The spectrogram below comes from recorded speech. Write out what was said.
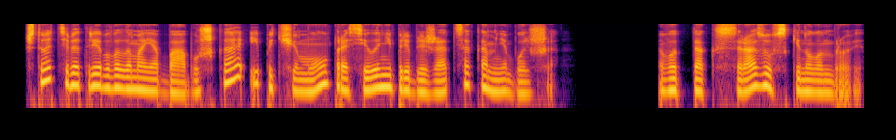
«Что от тебя требовала моя бабушка и почему просила не приближаться ко мне больше?» Вот так сразу вскинул он брови,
